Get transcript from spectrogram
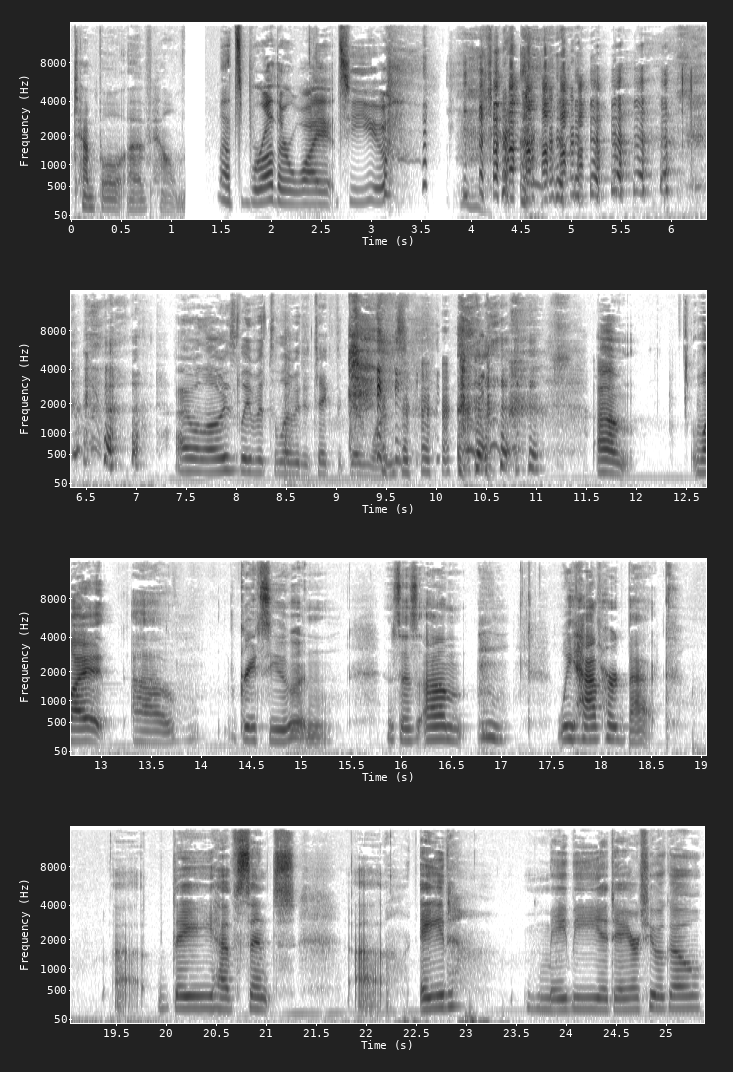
Temple of Helm. That's brother Wyatt to you. I will always leave it to Livy to take the good ones. um, Wyatt uh, greets you and, and says, um, We have heard back. They have sent uh, aid maybe a day or two ago.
